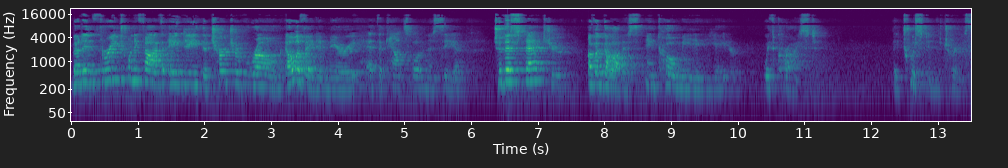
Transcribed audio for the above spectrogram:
But in 325 AD, the Church of Rome elevated Mary at the Council of Nicaea to the stature of a goddess and co-mediator with Christ. They twisted the truth.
